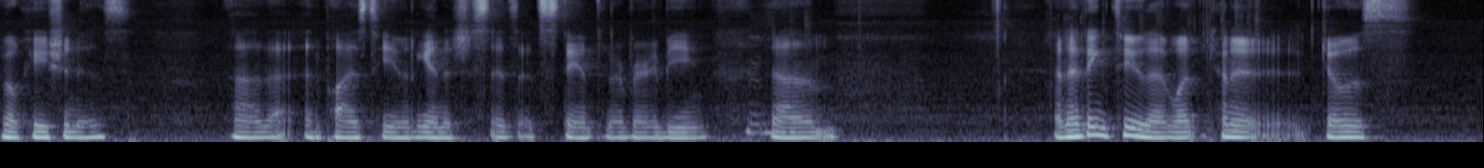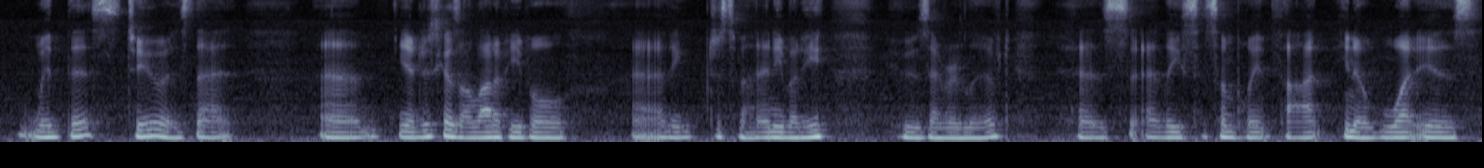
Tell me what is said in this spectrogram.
vocation is, uh, that it applies to you. And again, it's just it's it's stamped in our very being. Mhm. Um, and I think too that what kind of goes with this too is that um, you know just because a lot of people, uh, I think just about anybody who's ever lived has at least at some point thought, you know, what is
